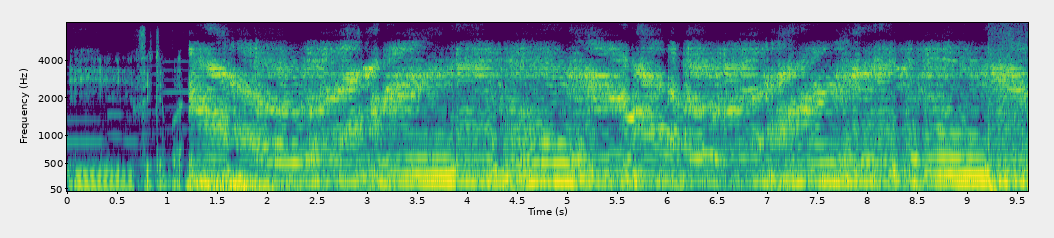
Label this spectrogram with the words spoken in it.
e fiquem bem. you.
